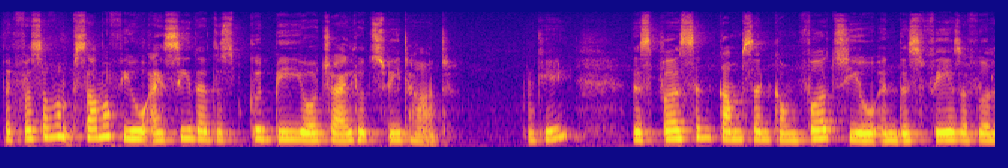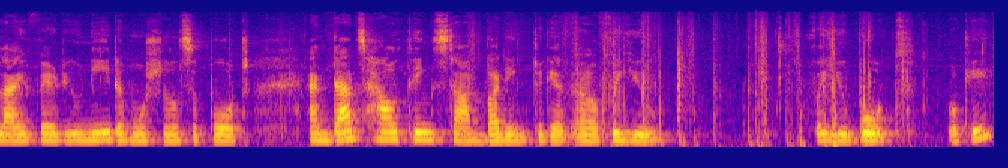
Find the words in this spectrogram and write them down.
but for some some of you i see that this could be your childhood sweetheart okay? This person comes and comforts you in this phase of your life where you need emotional support. And that's how things start budding together uh, for you for you both okay?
